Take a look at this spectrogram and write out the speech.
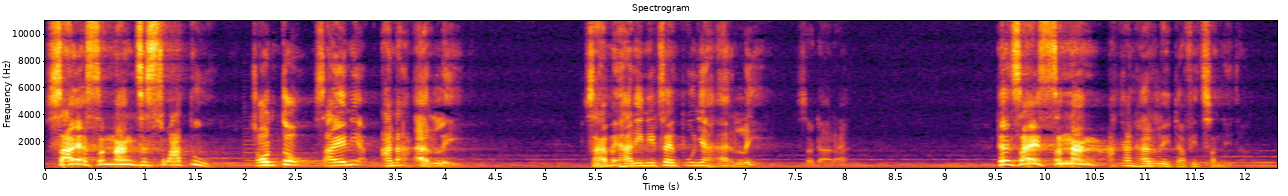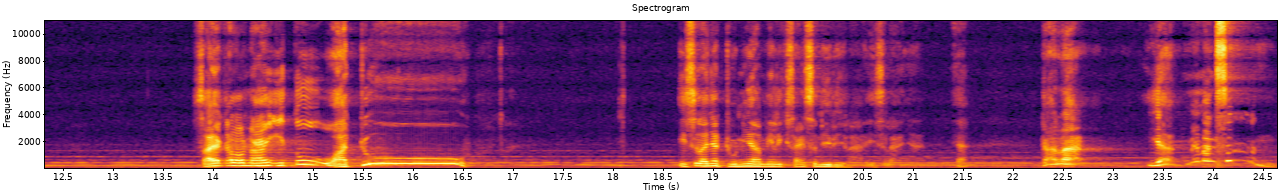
Saya senang sesuatu. Contoh, saya ini anak Harley. Sampai hari ini saya punya Harley, saudara. Dan saya senang akan Harley Davidson itu. Saya kalau naik itu, waduh, istilahnya dunia milik saya sendiri lah istilahnya. Ya, karena ya memang senang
